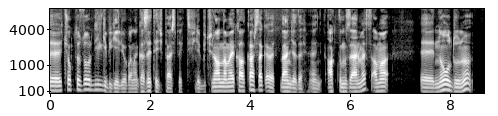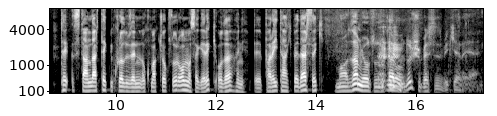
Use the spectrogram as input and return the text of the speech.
e, çok da zor değil gibi geliyor bana gazeteci perspektifiyle. Bütün anlamaya kalkarsak evet bence de yani aklımız ermez ama e, ne olduğunu tek, standart tek bir kural üzerinden okumak çok zor olmasa gerek. O da hani e, parayı takip edersek. Muazzam yolsuzluklar oldu şüphesiz bir kere yani.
